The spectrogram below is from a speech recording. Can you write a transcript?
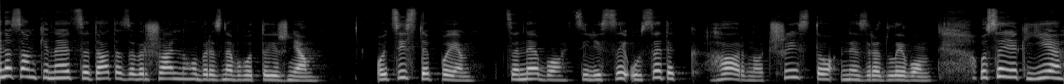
І на сам кінець цитата завершального березневого тижня. Оці степи, це небо, ці ліси, усе так гарно, чисто, незрадливо. Усе як є,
